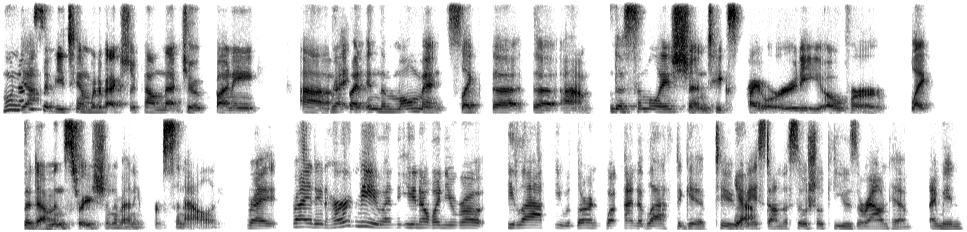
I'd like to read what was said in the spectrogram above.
who knows yeah. if Tian would have actually found that joke funny uh, right. But in the moments, like the the um, the assimilation takes priority over like the demonstration of any personality. Right, right. It hurt me when you know when you wrote he laughed. He would learn what kind of laugh to give too, yeah. based on the social cues around him. I mean,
